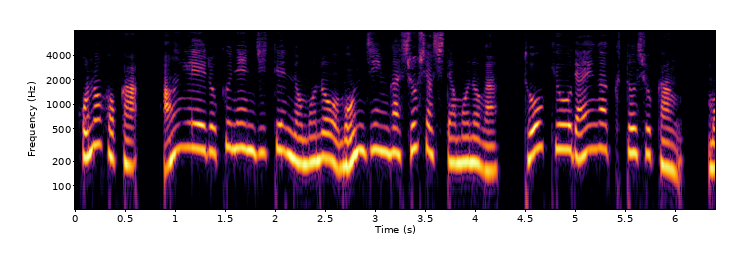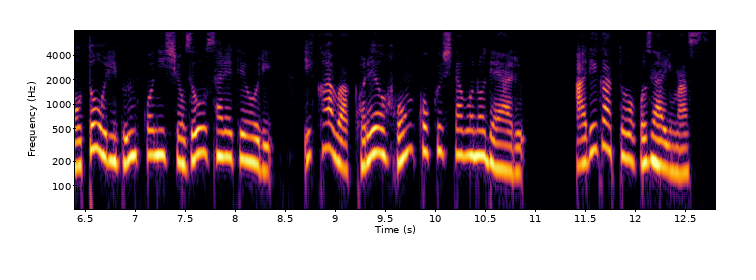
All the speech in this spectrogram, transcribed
このほか、安永6年時点のものを門人が書写したものが、東京大学図書館、元織文庫に所蔵されており、以下はこれを本国したものである。ありがとうございます。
